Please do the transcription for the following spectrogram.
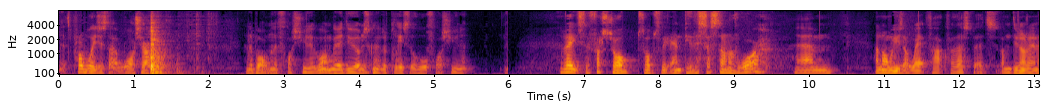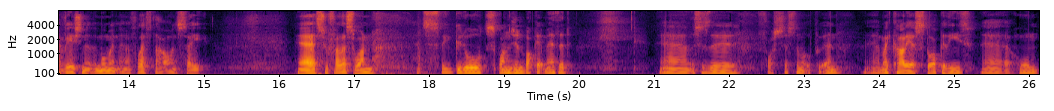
it's probably just a washer in the bottom of the flush unit. What I'm going to do, I'm just going to replace the whole flush unit. Right, so the first job is obviously empty the cistern of water. Um, I normally use a wet vac for this, but I'm doing a renovation at the moment and I've left that on site. Uh, so for this one, it's the good old sponging bucket method. Uh, this is the flush system we'll put in. Um, I carry a stock of these uh, at home,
